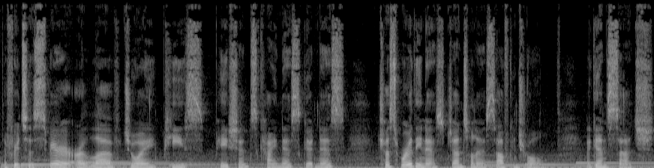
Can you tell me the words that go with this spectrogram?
the fruits of spirit are love, joy, peace, patience, kindness, goodness, trustworthiness, gentleness, self control. Against such,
